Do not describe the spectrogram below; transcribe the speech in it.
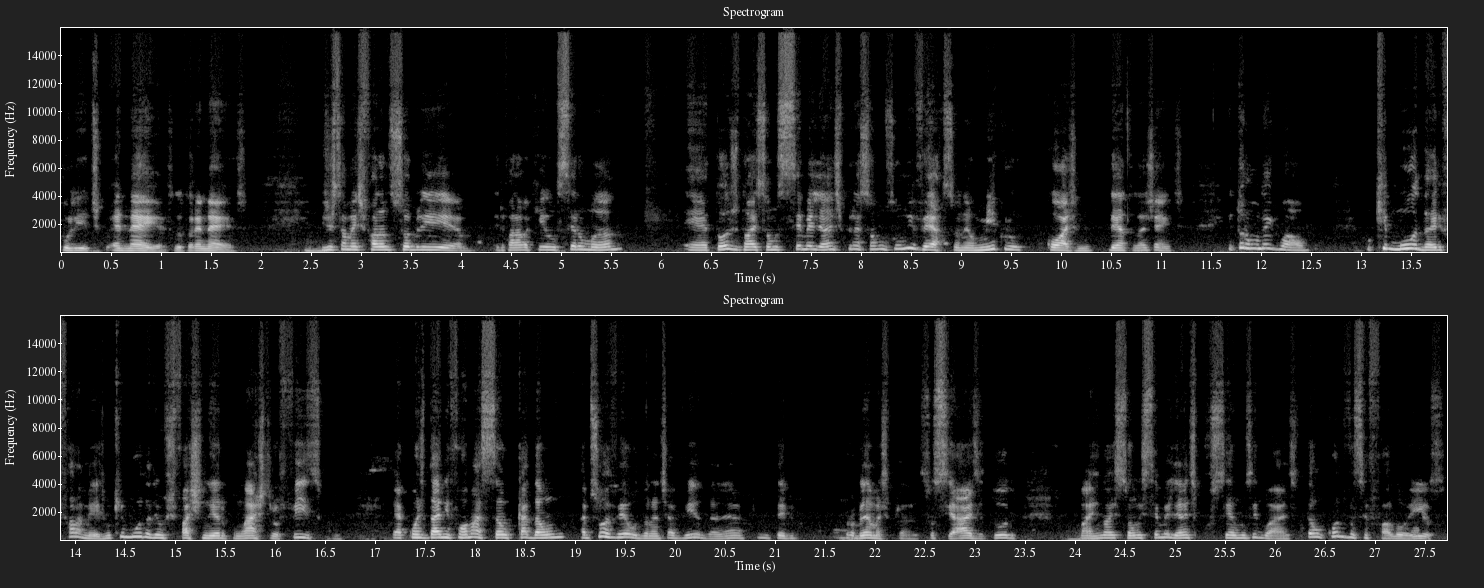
político, Enéas, doutor Enéas, uhum. justamente falando sobre. Ele falava que o ser humano, é, todos nós somos semelhantes porque nós somos um universo, né, um microcosmo dentro da gente. E todo mundo é igual. O que muda, ele fala mesmo, o que muda de um faxineiro para um astrofísico é a quantidade de informação que cada um absorveu durante a vida, né? Que não teve problemas sociais e tudo, mas nós somos semelhantes por sermos iguais. Então, quando você falou isso,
